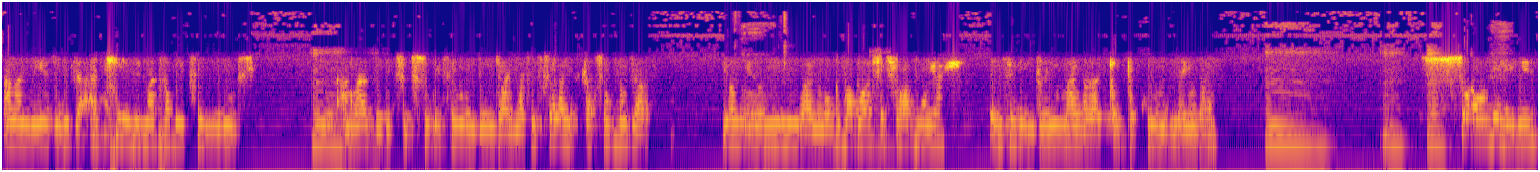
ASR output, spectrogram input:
anganikeza ukudla akhiyele emakhabetheni kuhle angazi ukuthi kusuke sekwenze njani. Nasisithola ngesikhathi sokubuza yonke lo mniningwane ngoba ubaba washeshe wabuya emsebenzini uma engakaqedi ukukhuluma nayingane mm. So ke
